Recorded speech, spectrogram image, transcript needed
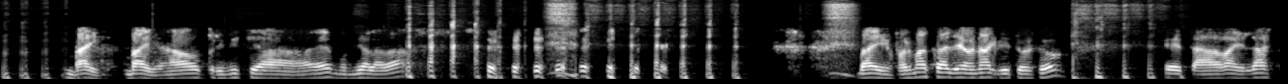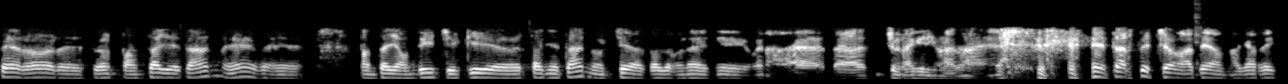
Bai, bai, hau primizia eh, mundiala da. bai, informatzaile honak dituzu. Eta bai, laster hor, zuen pantailetan, eh, pantalla hondi txiki ertainetan, nortxe azalduko nahi, ni, bueno, eta txurak bat da, eh? eta artetxo batean, bakarrik.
